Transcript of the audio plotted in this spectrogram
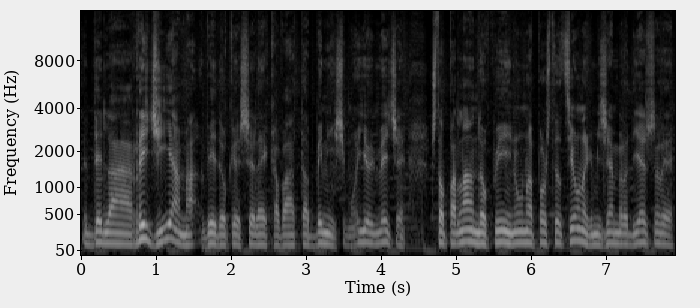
della regia, ma vedo che se l'è cavata benissimo. Io invece sto parlando qui in una postazione che mi sembra di essere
